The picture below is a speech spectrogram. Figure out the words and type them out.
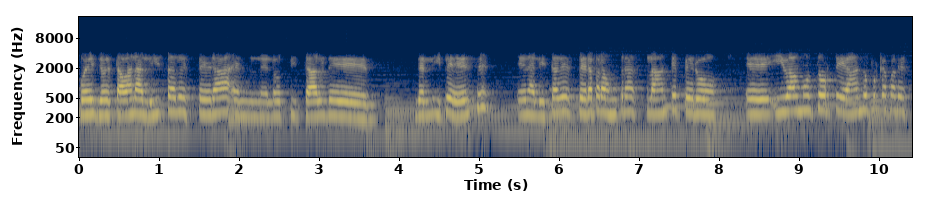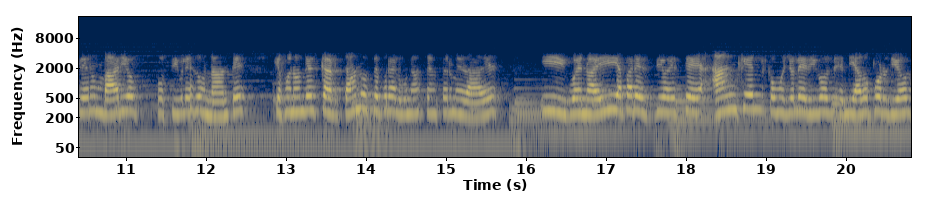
Pues yo estaba en la lista de espera en el hospital de, del IPS, en la lista de espera para un trasplante, pero eh, íbamos sorteando porque aparecieron varios posibles donantes que fueron descartándose por algunas enfermedades. Y bueno, ahí apareció este ángel, como yo le digo, enviado por Dios,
